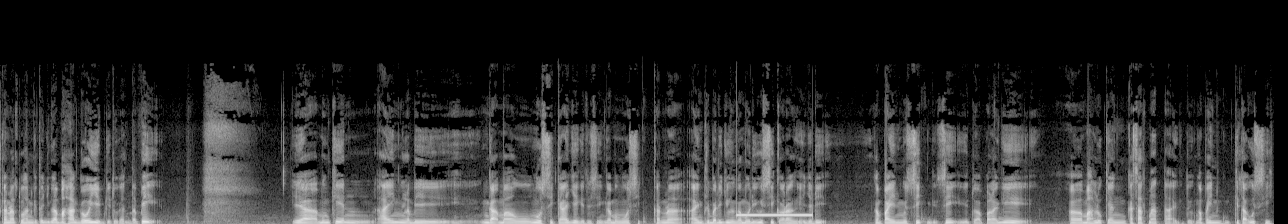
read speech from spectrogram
Karena Tuhan kita juga maha goib gitu kan. Tapi ya mungkin aing lebih nggak mau ngusik aja gitu sih nggak mau ngusik. Karena aing pribadi juga nggak mau diusik orangnya jadi ngapain ngusik sih gitu? Apalagi uh, makhluk yang kasat mata gitu ngapain kita usik?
